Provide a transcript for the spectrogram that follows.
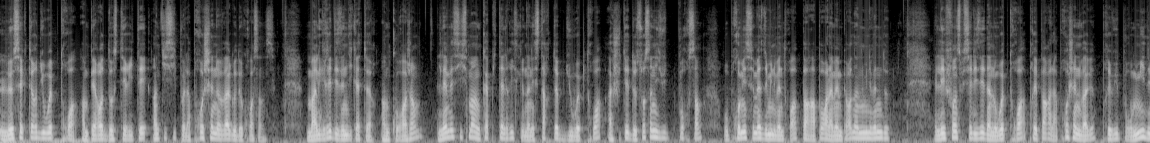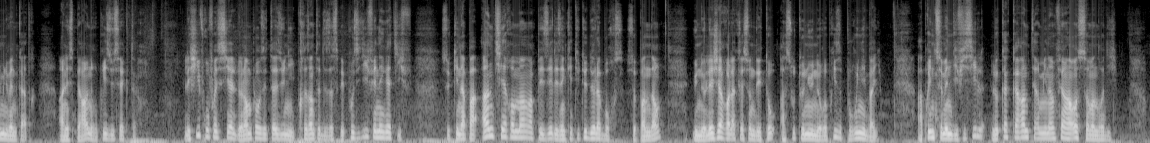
Le secteur du Web 3 en période d'austérité anticipe la prochaine vague de croissance. Malgré des indicateurs encourageants, l'investissement en capital risque dans les startups du Web 3 a chuté de 78% au premier semestre 2023 par rapport à la même période en 2022. Les fonds spécialisés dans le Web 3 préparent la prochaine vague prévue pour mi-2024 en espérant une reprise du secteur. Les chiffres officiels de l'emploi aux États-Unis présentent des aspects positifs et négatifs, ce qui n'a pas entièrement apaisé les inquiétudes de la bourse. Cependant, une légère relaxation des taux a soutenu une reprise pour Unibail. Après une semaine difficile, le CAC 40 termine enfin en hausse ce vendredi,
